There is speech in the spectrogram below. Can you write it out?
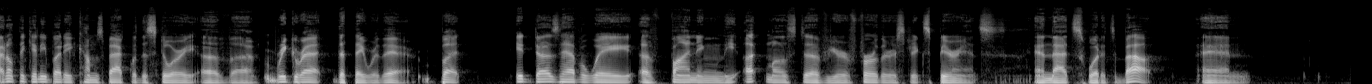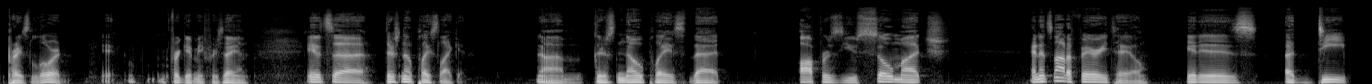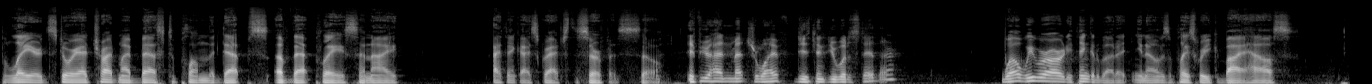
I don't think anybody comes back with a story of uh, regret that they were there. But it does have a way of finding the utmost of your furthest experience, and that's what it's about. And praise the Lord. It- forgive me for saying it's uh there's no place like it. Um, there's no place that offers you so much and it's not a fairy tale. It is a deep, layered story. I tried my best to plumb the depths of that place, and I, I think I scratched the surface. So, If you hadn't met your wife, do you think you would have stayed there? well, we were already thinking about it. You know, it was a place where you could buy a house.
